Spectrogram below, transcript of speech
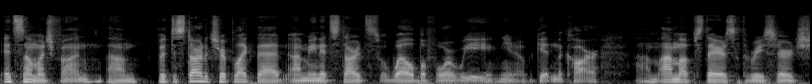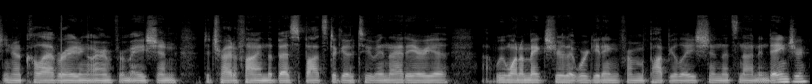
it's so much fun. Um, but to start a trip like that, I mean, it starts well before we you know get in the car. Um, I'm upstairs with research, you know, collaborating our information to try to find the best spots to go to in that area. Uh, we want to make sure that we're getting from a population that's not in danger.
